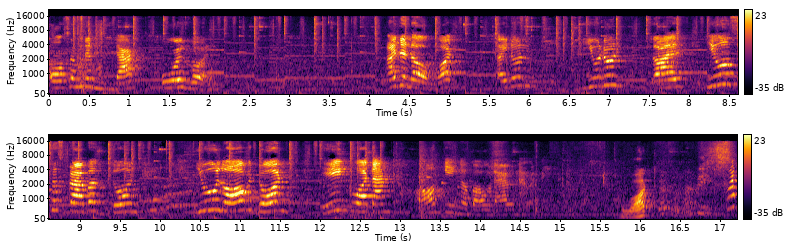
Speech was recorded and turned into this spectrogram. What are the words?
awesome than that old one. I don't know what. I don't. You don't. I. You subscribers don't think. You log don't think what I'm talking about. I've never been. What? What?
